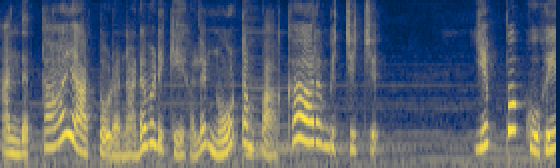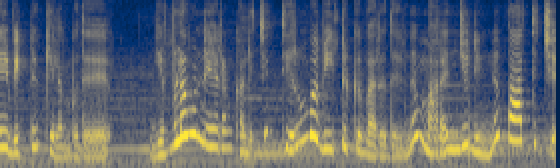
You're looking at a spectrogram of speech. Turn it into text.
அந்த தாய் ஆட்டோட நடவடிக்கைகளை நோட்டம் பார்க்க ஆரம்பிச்சிச்சு. எப்போ குகையை விட்டு கிளம்புது? எவ்வளவு நேரம் கழிச்சு திரும்ப வீட்டுக்கு வருதுன்னு மறைஞ்சு நின்று பார்த்துச்சு.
